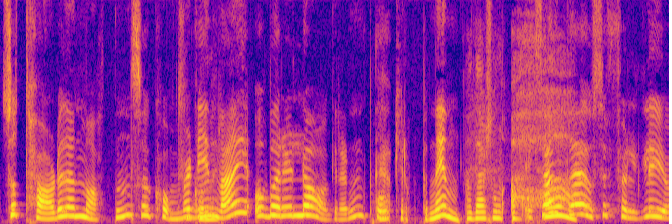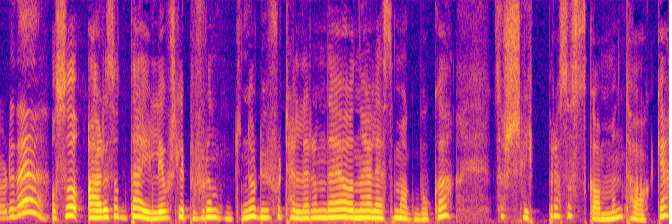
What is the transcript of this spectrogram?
så tar du den maten som kommer, Som din vei, og bare lagrer den på Ja. kroppen din. Og det er sånn Ikke sant? Det er jo selvfølgelig gjør du det. Og så er det så deilig å slippe, for når du forteller om det, og når jeg leser mageboka, så slipper altså skammen taket.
